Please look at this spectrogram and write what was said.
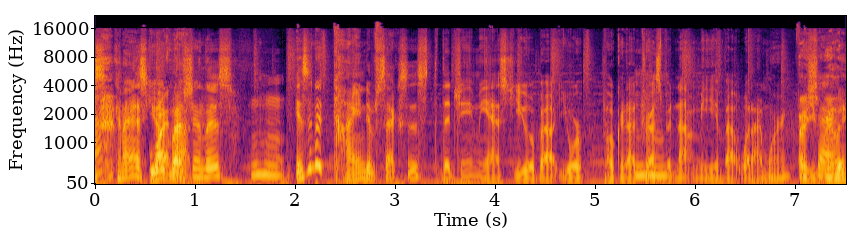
Yeah. Ask, can I ask you Why a not? question, Liz? Mm-hmm. Isn't it kind of sexist that Jamie asked you about your polka dot dress, mm-hmm. but not me about what I'm wearing? Are For you sure. really?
